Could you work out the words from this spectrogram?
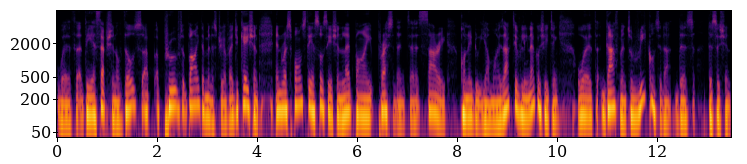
with the exception of those uh, approved by the Ministry of Education. In response, the association, led by President uh, Asare Konadu Yamoah, is actively negotiating with government to reconsider this decision.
